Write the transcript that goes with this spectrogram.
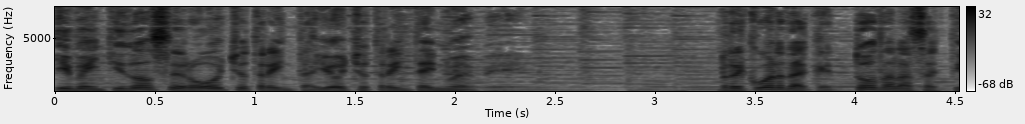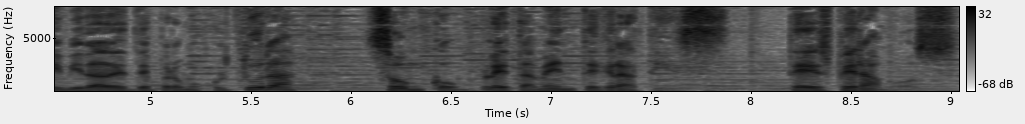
y 2208-3839. Recuerda que todas las actividades de promocultura son completamente gratis. Te esperamos.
